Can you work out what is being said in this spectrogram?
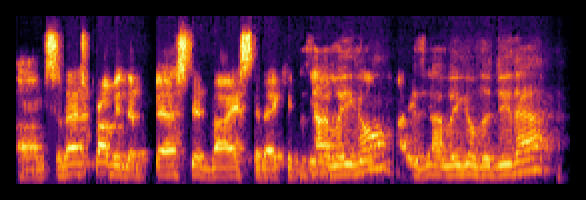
Um, so that's probably the best advice that I could give. Is that legal? Is that legal to do that?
